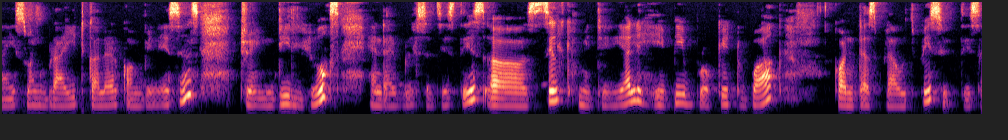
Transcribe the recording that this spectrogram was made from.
nice one bright color combinations trendy looks. And i will suggest this uh, silk material heavy brocade work contrast blouse piece with this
